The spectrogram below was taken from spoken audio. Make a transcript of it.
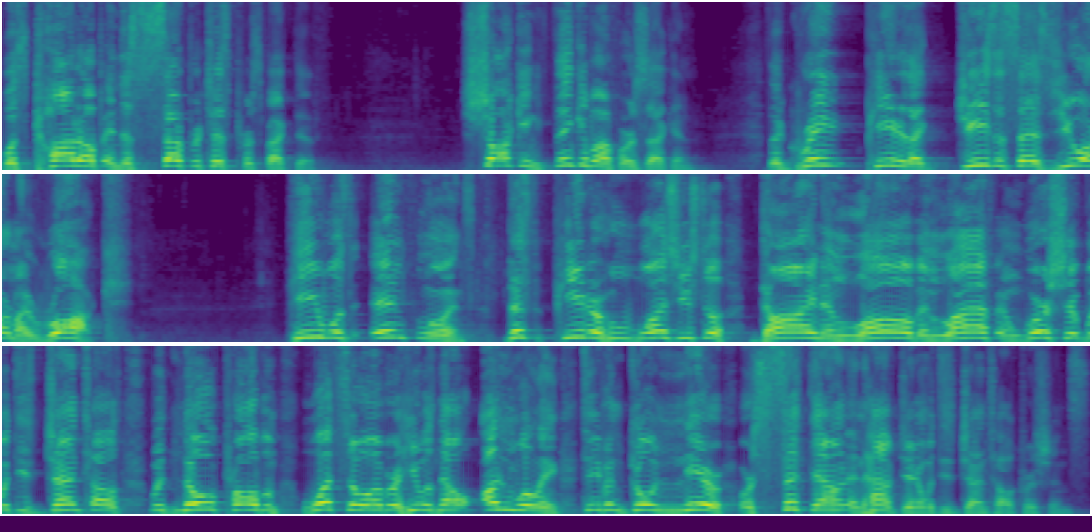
was caught up in the separatist perspective. Shocking. Think about for a second. The great Peter, like Jesus says, You are my rock. He was influenced. This Peter, who once used to dine and love and laugh and worship with these Gentiles with no problem whatsoever, he was now unwilling to even go near or sit down and have dinner with these Gentile Christians.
